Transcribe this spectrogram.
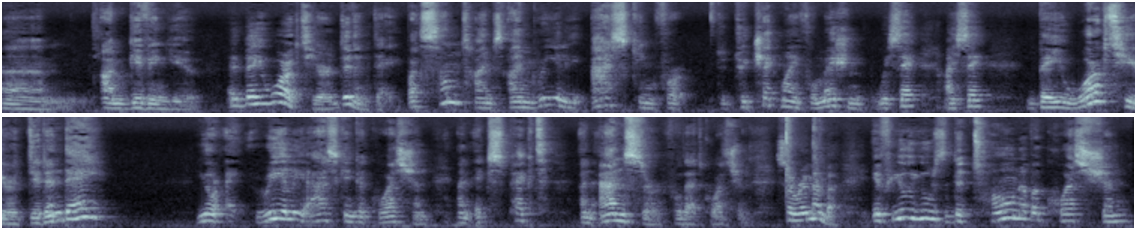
um, I'm giving you. They worked here, didn't they? But sometimes I'm really asking for to, to check my information. We say, I say, they worked here, didn't they? You're really asking a question and expect an answer for that question. So remember, if you use the tone of a question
